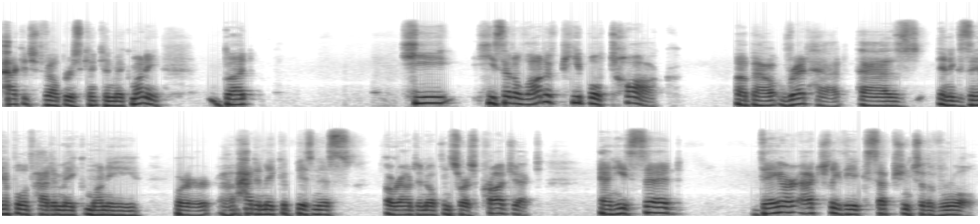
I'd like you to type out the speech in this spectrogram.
package developers can, can make money. But he he said a lot of people talk about Red Hat as an example of how to make money or uh, how to make a business around an open source project. And he said they are actually the exception to the rule.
